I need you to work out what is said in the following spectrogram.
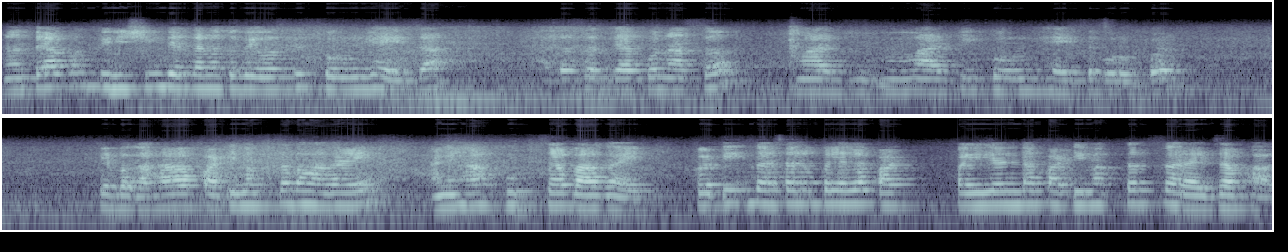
नंतर आपण फिनिशिंग देताना तो व्यवस्थित करून घ्यायचा. आता सध्या आपण असं मार्क मार्किंग करून घ्यायचं बरोबर. हे बघा हा पाठीमागचा भाग आहे आणि हा पुढचा भाग आहे. कटिंग करताना पहिल्याला पाठ पहिल्यांदा पाठीमागचाच करायचा भाग.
